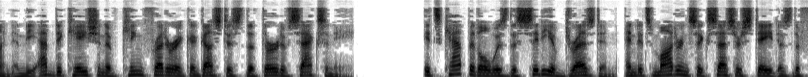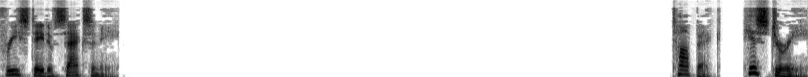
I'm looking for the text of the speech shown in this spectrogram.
I and the abdication of King Frederick Augustus III of Saxony. Its capital was the city of Dresden, and its modern successor state is the Free State of Saxony. History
